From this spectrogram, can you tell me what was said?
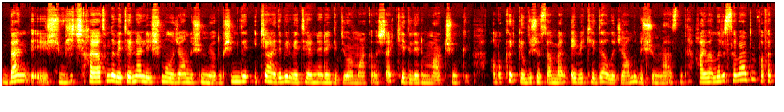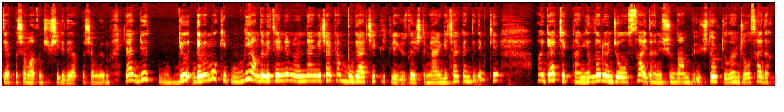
ben e, hiç hayatımda veterinerle işim olacağını düşünmüyordum. Şimdi iki ayda bir veterinere gidiyorum arkadaşlar. Kedilerim var çünkü. Ama 40 yıl düşünsem ben eve kedi alacağımı düşünmezdim. Hayvanları severdim fakat yaklaşamazdım. Hiçbir şekilde yaklaşamıyordum. Yani diyor, diyor demem o ki bir anda veterinerin önünden geçerken bu gerçeklikle yüzleştim. Yani geçerken dedim ki Ha, gerçekten yıllar önce olsaydı hani şundan bir 3-4 yıl önce olsaydı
